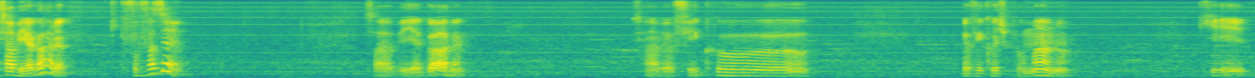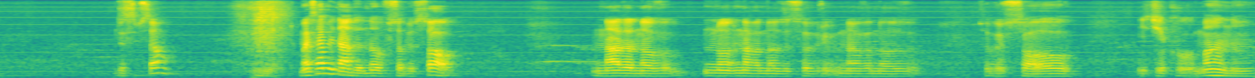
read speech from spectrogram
Sabe, e agora? O que, que vou fazer? Sabe, e agora? Sabe, eu fico. Eu fico tipo, mano. Que. Decepção. Mas sabe nada novo sobre o sol? nada novo, no, nada novo sobre, nada novo sobre o sol. E tipo, mano.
